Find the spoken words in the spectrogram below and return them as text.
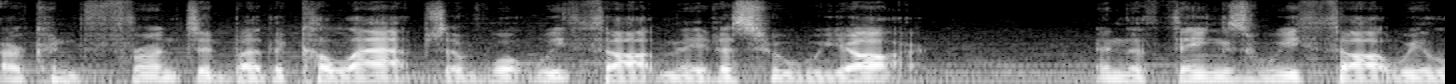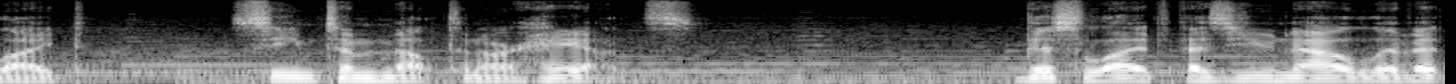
are confronted by the collapse of what we thought made us who we are, and the things we thought we liked seem to melt in our hands. This life, as you now live it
